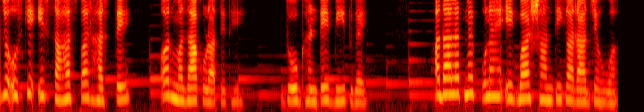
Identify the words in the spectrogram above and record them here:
जो उसके इस साहस पर हँसते और मज़ाक उड़ाते थे। दो घंटे बीत गए। अदालत में पुनः एक बार शांति का राज्य हुआ।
